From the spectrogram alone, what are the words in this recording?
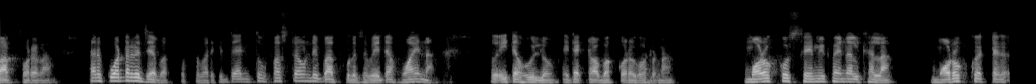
বাদ পড়ে না। তারা কোয়ার্টারে যায় বাদ পড়তে পারে, কিন্তু একদম ফার্স্ট রাউন্ডে বাদ পড়ে যাবে, এটা হয় না। তো এটা হইল এটা একটা অবাক করা ঘটনা। মরক্কোর সেমিফাইনাল খেলা মরক্কো একটা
